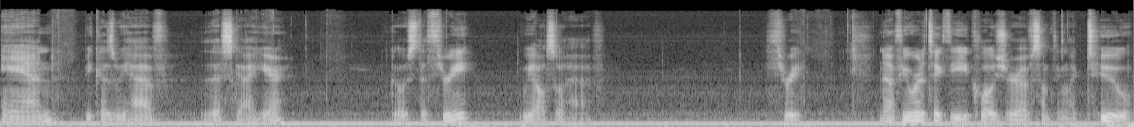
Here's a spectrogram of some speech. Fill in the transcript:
And because we have this guy here, goes to 3, we also have 3. Now if you were to take the closure of something like 2,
